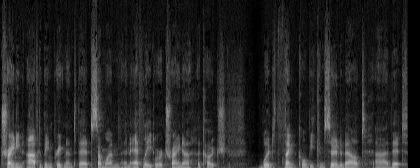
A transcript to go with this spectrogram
training after being pregnant that someone, an athlete or a trainer, a coach, would think or be concerned about uh, that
